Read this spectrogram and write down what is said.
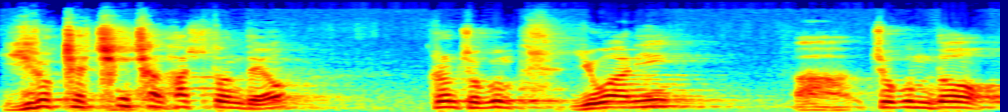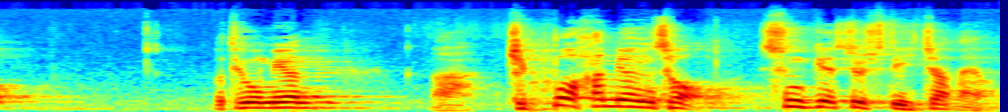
이렇게 칭찬하시던데요? 그럼 조금 요한이 아, 조금 더 어떻게 보면 아, 기뻐하면서 숨겼을 수도 있잖아요.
